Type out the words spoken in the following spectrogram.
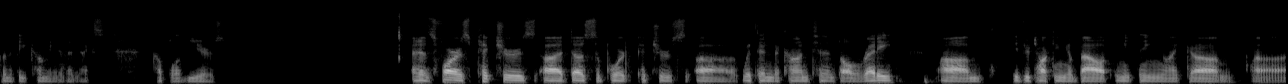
going to be coming in the next couple of years. and as far as pictures, uh, does support pictures uh, within the content already. Um, if you're talking about anything like um, uh,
